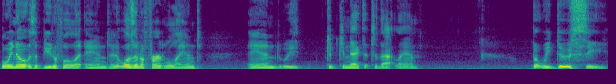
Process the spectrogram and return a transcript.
but we know it was a beautiful land, and it wasn't a fertile land, and we could connect it to that land. But we do see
